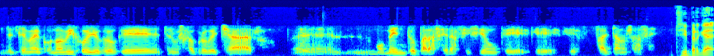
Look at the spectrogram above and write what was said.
del tema económico, yo creo que tenemos que aprovechar eh, el momento per fer afició que, que, que falta nos hace. Sí, perquè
